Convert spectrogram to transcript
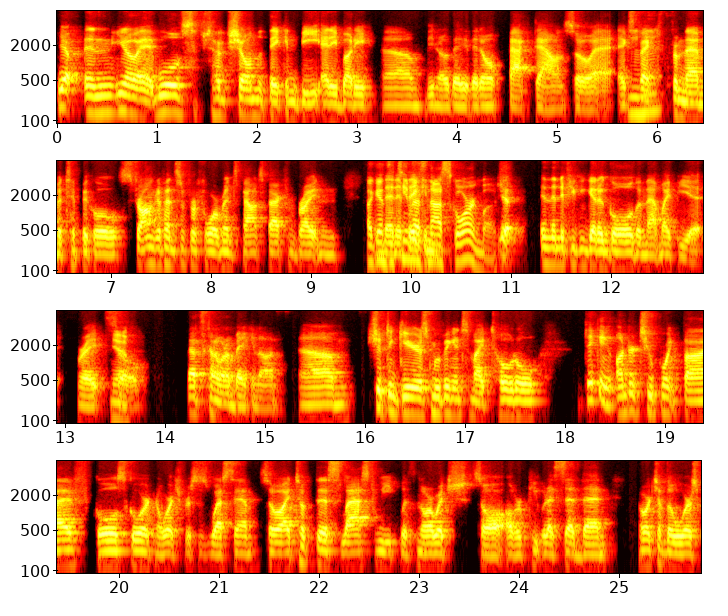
Yep, and you know Wolves have shown that they can beat anybody. Um, you know they they don't back down, so I expect mm-hmm. from them a typical strong defensive performance, bounce back from Brighton against a team that's can, not scoring much. Yep, and then if you can get a goal, then that might be it, right? Yep. So that's kind of what I'm banking on. Um, shifting gears, moving into my total, taking under 2.5 goals scored Norwich versus West Ham. So I took this last week with Norwich, so I'll, I'll repeat what I said then. Norwich have the worst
